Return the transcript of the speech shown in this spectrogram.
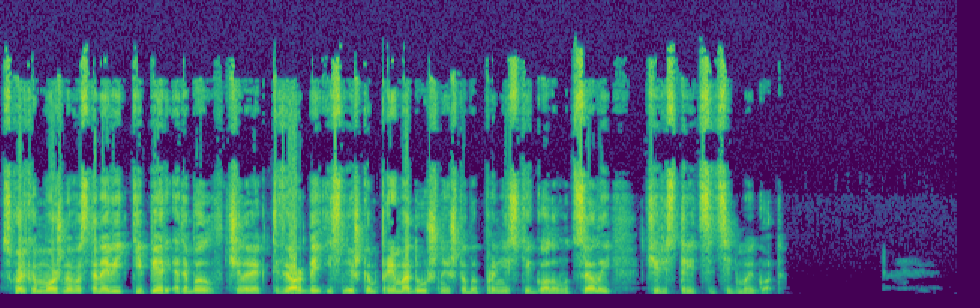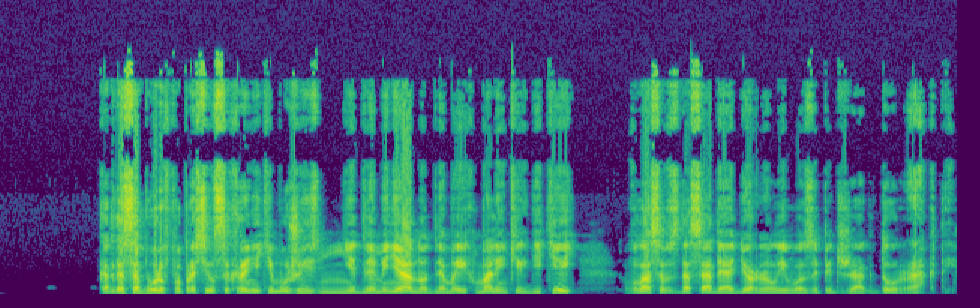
Сколько можно восстановить теперь, это был человек твердый и слишком прямодушный, чтобы пронести голову целой через 37 год. Когда Сабуров попросил сохранить ему жизнь не для меня, но для моих маленьких детей, Власов с досадой одернул его за пиджак. «Дурак ты!»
